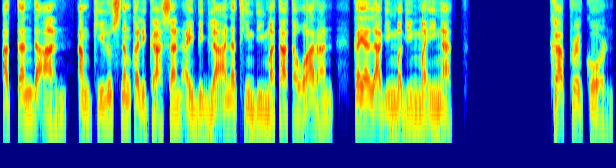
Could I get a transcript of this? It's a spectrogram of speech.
At tandaan, ang kilos ng kalikasan ay biglaan at hindi matatawaran, kaya laging maging maingat. Capricorn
